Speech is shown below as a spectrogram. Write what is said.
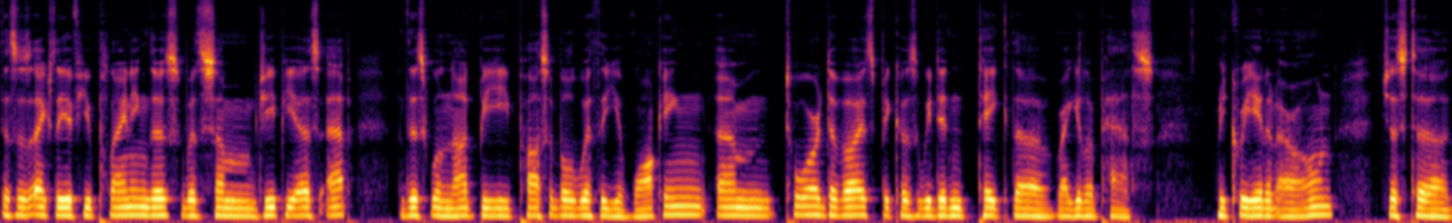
This is actually, if you're planning this with some GPS app, this will not be possible with the walking um, tour device because we didn't take the regular paths we created our own just to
